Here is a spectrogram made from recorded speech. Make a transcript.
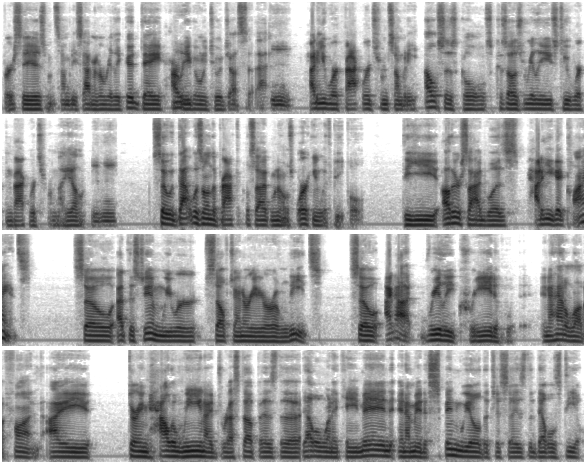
versus when somebody's having a really good day. How are you going to adjust to that? Mm. How do you work backwards from somebody else's goals? Because I was really used to working backwards from my own. hmm So that was on the practical side when I was working with people. The other side was how do you get clients? So at this gym, we were self generating our own leads. So I got really creative with it and I had a lot of fun. I, during Halloween, I dressed up as the devil when I came in and I made a spin wheel that just says the devil's deal,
